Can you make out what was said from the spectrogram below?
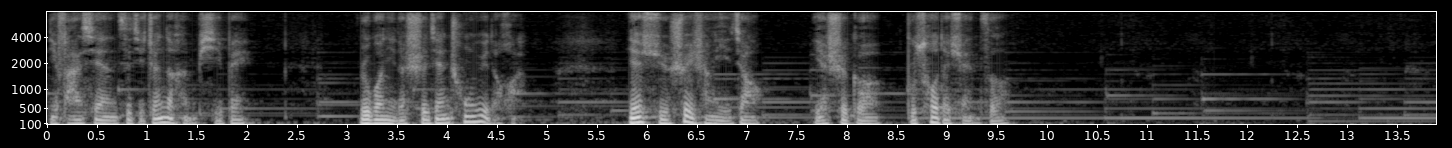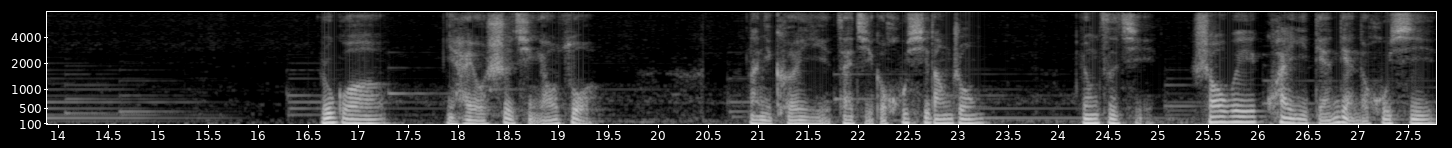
你发现自己真的很疲惫，如果你的时间充裕的话，也许睡上一觉也是个不错的选择。如果你还有事情要做，那你可以在几个呼吸当中，用自己稍微快一点点的呼吸，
